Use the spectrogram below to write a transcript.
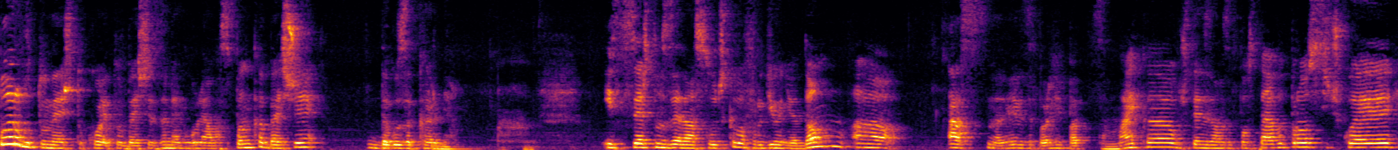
първото нещо, което беше за мен голяма спънка, беше да го закърня. И се сещам за една случка в родилния дом. А, аз, нали, за първи път съм майка, въобще не знам за какво става въпрос, всичко, е,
